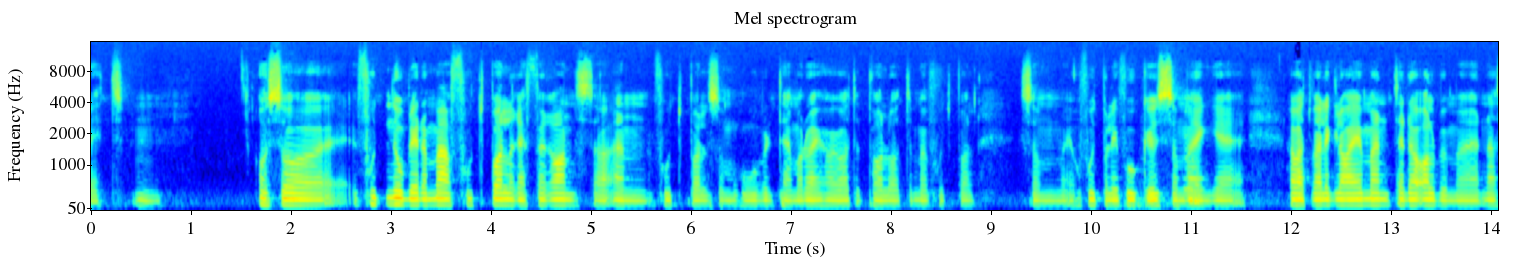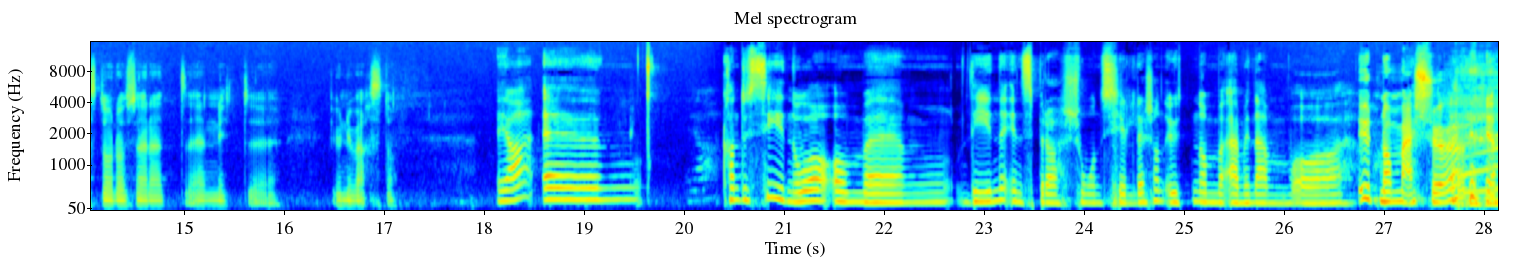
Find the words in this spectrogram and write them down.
litt. Mm. og så eh, fot, Nå blir det mer fotballreferanser enn fotball som hovedtema. Da jeg har jo hatt et par låter med fotball, som, fotball i fokus, som Mm. jeg eh, har vært veldig glad i. Men til det albumet neste år, da, så er det et eh, nytt eh, univers, da. Ja. Eh, kan du si noe om eh, dine inspirasjonskilder, sånn utenom Eminem og Utenom meg sjøl. ja.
